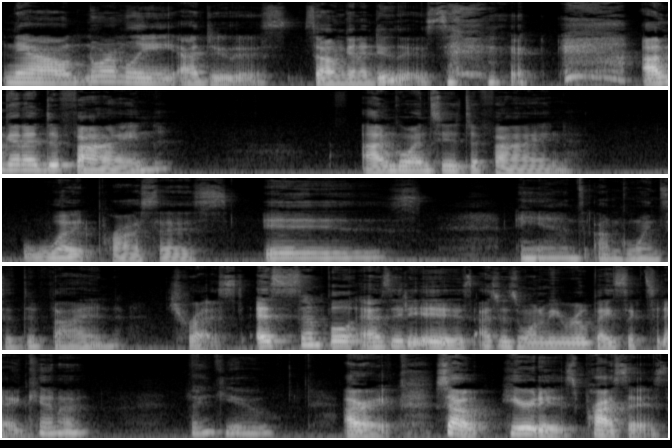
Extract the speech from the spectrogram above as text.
Now, normally I do this, so I'm going to do this. I'm going to define I'm going to define what process is and I'm going to define trust. As simple as it is. I just want to be real basic today. Can I? Thank you. All right. So, here it is. Process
